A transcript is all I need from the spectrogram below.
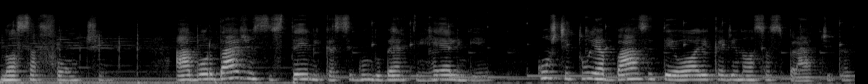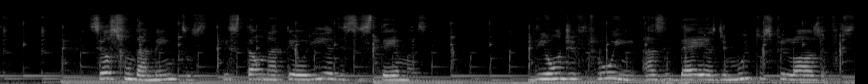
Nossa fonte. A abordagem sistêmica, segundo Bert Hellinger, constitui a base teórica de nossas práticas. Seus fundamentos estão na teoria de sistemas, de onde fluem as ideias de muitos filósofos,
